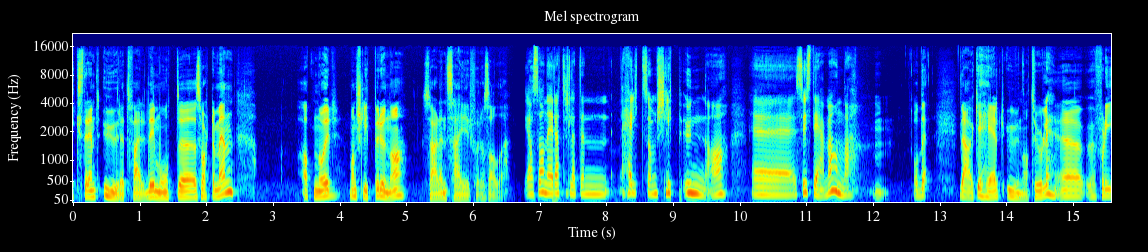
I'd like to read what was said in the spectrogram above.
ekstremt urettferdig mot uh, svarte menn, at når man slipper unna, så er det en seier for oss alle. Ja, så han er rett og slett en helt som slipper unna uh, systemet, han da. Mm. Og det, det, er jo ikke helt unaturlig, fordi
